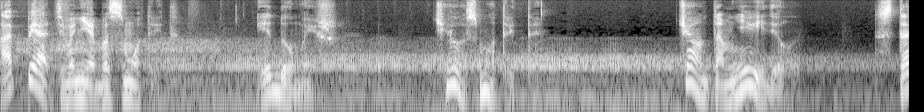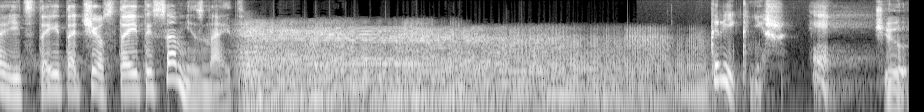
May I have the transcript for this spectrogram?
Опять в небо смотрит. И думаешь, чего смотрит-то? Че он там не видел? Стоит, стоит, а че стоит и сам не знает. Крикнешь. Э, Чё?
